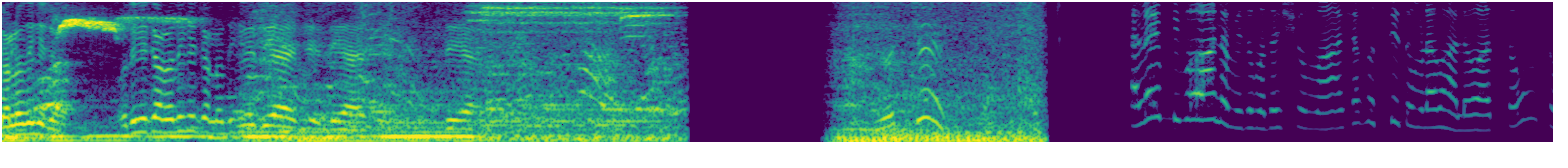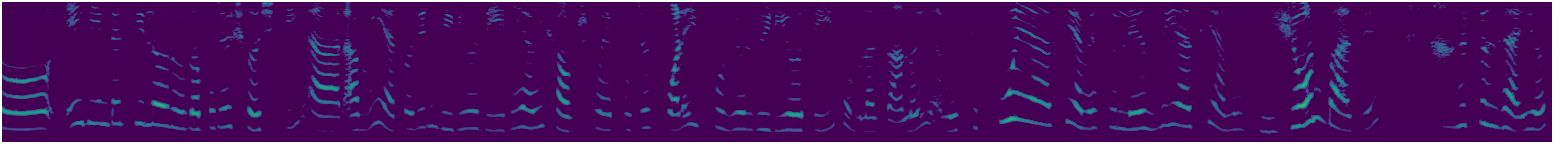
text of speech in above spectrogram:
চলো ওদিকে চলো ওদিকে চলো ওদিকে চলো, ওদিকে। দেয়া আছে দেয়া আছে কি হচ্ছে? আমি তোমাদের সোমা। আশা করছি তোমরা ভালো আছো। তো এই দিনটা ছিল দুর্গাপুজোর ষষ্ঠী, আর আমি এতদিন ভিডিও দিইনি। আমি সবসময় পুজোর পরেই পুজোর ভিডিও দিই, তোমরা জানোই। আমি একটু কুড়ে আছি, আমি একটু লেজি আছি, আমি ভীষণ বাজে। তো যাই হোক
